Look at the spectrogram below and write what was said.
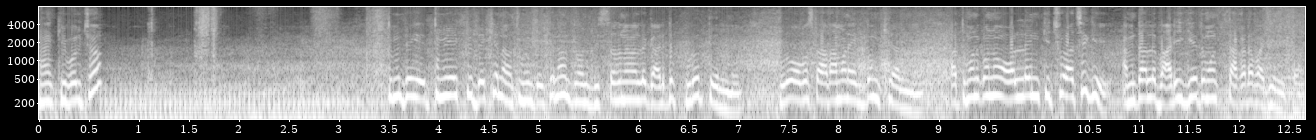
হ্যাঁ কি বলছো? তুমি তুমি একটু দেখে নাও তুমি দেখে নাও তোমার বিশ্বাস না হলে গাড়িতে পুরো তেল নেই। পুরো অবস্থা আর আমার একদম খেয়াল নেই। আর তোমার কোনো অনলাইন কিছু আছে কি? আমি তাহলে বাড়ি গিয়ে তোমাকে টাকাটা পাঠিয়ে দিতাম।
